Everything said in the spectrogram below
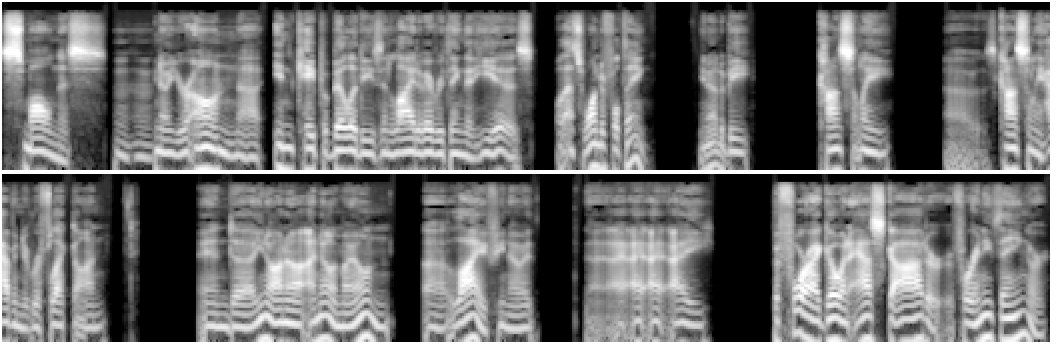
smallness hmm you know your own uh, incapabilities in light of everything that he is. Well that's a wonderful thing you know to be constantly uh, constantly having to reflect on. And uh, you know I know I know in my own uh, life you know it, I, I I before I go and ask God or for anything or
